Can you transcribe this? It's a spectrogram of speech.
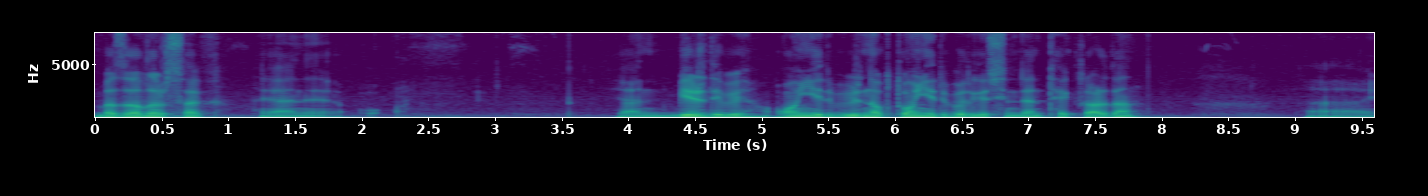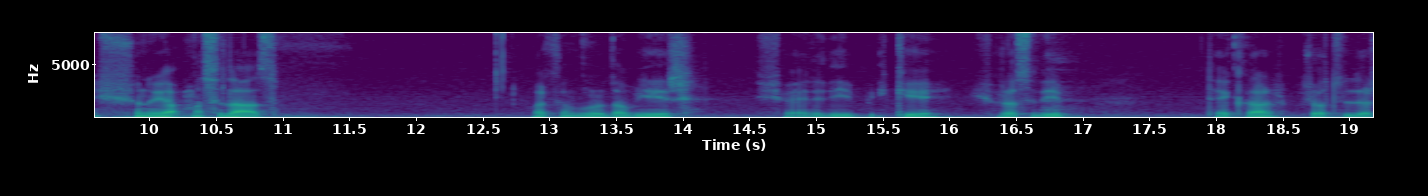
Baz alırsak yani yani bir dibi 17 1.17 bölgesinden tekrardan e, şunu yapması lazım. Bakın burada bir şöyle deyip iki şurası deyip tekrar 1.34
